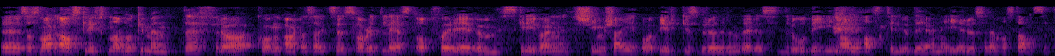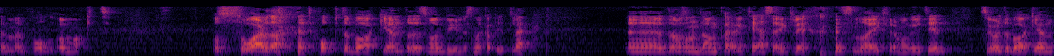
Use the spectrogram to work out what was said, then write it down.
Eh, så snart avskriften av dokumentet fra kong Artaserkses var blitt lest opp for Rehum, skriveren Shimshai og yrkesbrødrene deres, dro de i all hast til judeerne i Jerusalem og stanset dem med vold og makt. Og så er det da et hopp tilbake igjen til det som var begynnelsen av kapittelet. Eh, det var en sånn lang parentes, egentlig, som da gikk fremover i tid. Så går det tilbake igjen.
